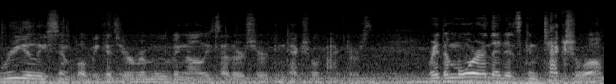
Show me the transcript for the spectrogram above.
really simple because you're removing all these other sort of contextual factors. Right? The more that it's contextual,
